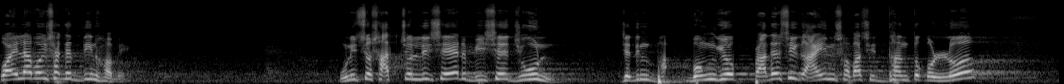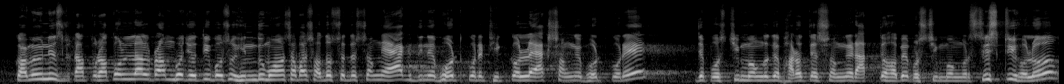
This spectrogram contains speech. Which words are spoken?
পয়লা বৈশাখের দিন হবে? উনিশশো সাতচল্লিশের বিশে জুন যেদিন বঙ্গীয় প্রাদেশিক আইনসভা সিদ্ধান্ত করল, কমিউনিস্ট রত- রতনলাল ব্রহ্মজ্যোতি বসু হিন্দু মহাসভার সদস্যদের সঙ্গে একদিনে ভোট করে ঠিক করল, একসঙ্গে ভোট করে যে পশ্চিমবঙ্গকে ভারতের সঙ্গে রাখতে হবে, পশ্চিমবঙ্গের সৃষ্টি হলো,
